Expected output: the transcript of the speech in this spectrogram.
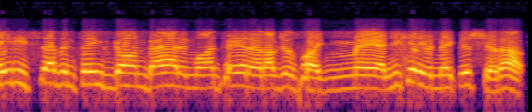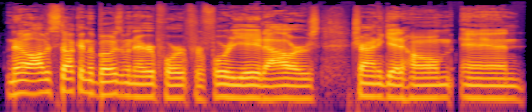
87 things gone bad in Montana, and I'm just like, man, you can't even make this shit up. No, I was stuck in the Bozeman airport for 48 hours trying to get home and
